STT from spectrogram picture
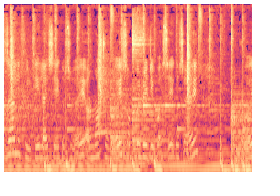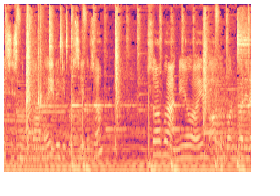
मजाले फिर्की लगाइसकेको छु है। अलमोस्ट अब है सबै रेडी भइसकेको छ है। हाम्रो है सिस्नुको दाल है रेडी भइसकेको छ। सो अब हामी यो है अब बन्द गरेर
